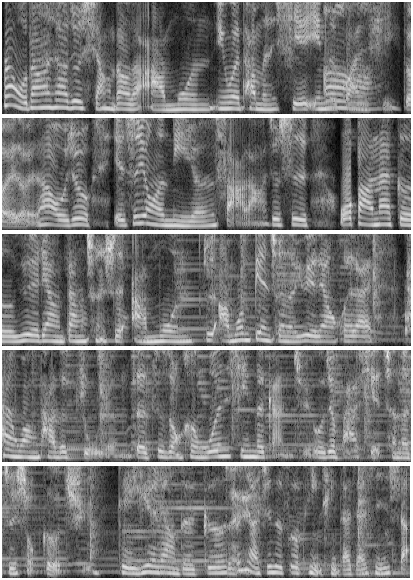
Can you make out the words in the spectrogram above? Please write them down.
那我当下就想到了阿蒙，因为他们谐音的关系，对对。然后我就也是用了拟人法啦，就是我把那个月亮当成是阿蒙，就是阿蒙变成了月亮回来探望它的主人的这种很温馨的感觉，我就把它写成了这首歌曲《给月亮的歌》。曾雅君的作品，请大家欣赏。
